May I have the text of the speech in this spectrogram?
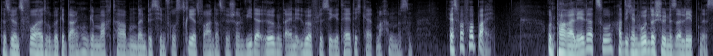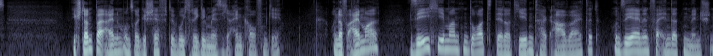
dass wir uns vorher darüber Gedanken gemacht haben und ein bisschen frustriert waren, dass wir schon wieder irgendeine überflüssige Tätigkeit machen müssen. Es war vorbei. Und parallel dazu hatte ich ein wunderschönes Erlebnis. Ich stand bei einem unserer Geschäfte, wo ich regelmäßig einkaufen gehe. Und auf einmal sehe ich jemanden dort, der dort jeden Tag arbeitet und sehe einen veränderten Menschen.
